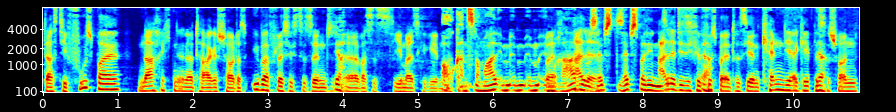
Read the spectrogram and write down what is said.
dass die Fußball-Nachrichten in der Tagesschau das überflüssigste sind, ja. äh, was es jemals gegeben Auch hat. Auch ganz normal im, im, im, im Radio, alle, selbst, selbst bei den... Alle, die sich für Fußball ja. interessieren, kennen die Ergebnisse ja. schon.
